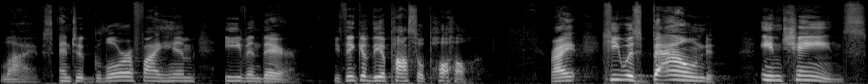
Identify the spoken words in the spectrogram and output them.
lives and to glorify Him even there. You think of the Apostle Paul, right? He was bound in chains.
